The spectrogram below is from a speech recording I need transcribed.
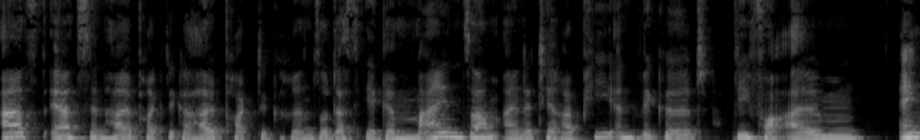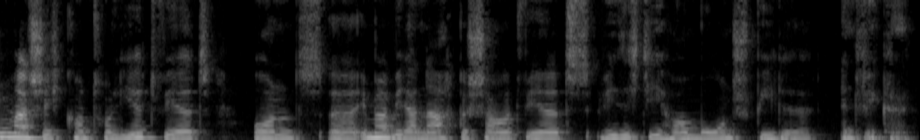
Arzt, Ärztin, Heilpraktiker, Heilpraktikerin, sodass ihr gemeinsam eine Therapie entwickelt, die vor allem engmaschig kontrolliert wird und äh, immer wieder nachgeschaut wird, wie sich die Hormonspiegel entwickeln.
